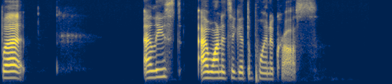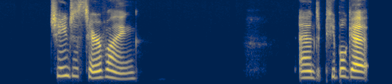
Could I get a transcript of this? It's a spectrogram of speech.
but at least I wanted to get the point across. Change is terrifying. And people get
